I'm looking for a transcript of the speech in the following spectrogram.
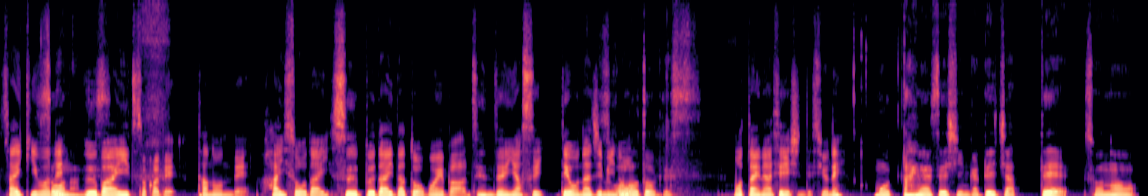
最近はね、ウーバーイーツとかで頼んで、配送代、スープ代だと思えば全然安い。で、おなじみそのの通りですもったいない精神ですよね。もったいない精神が出ちゃってその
